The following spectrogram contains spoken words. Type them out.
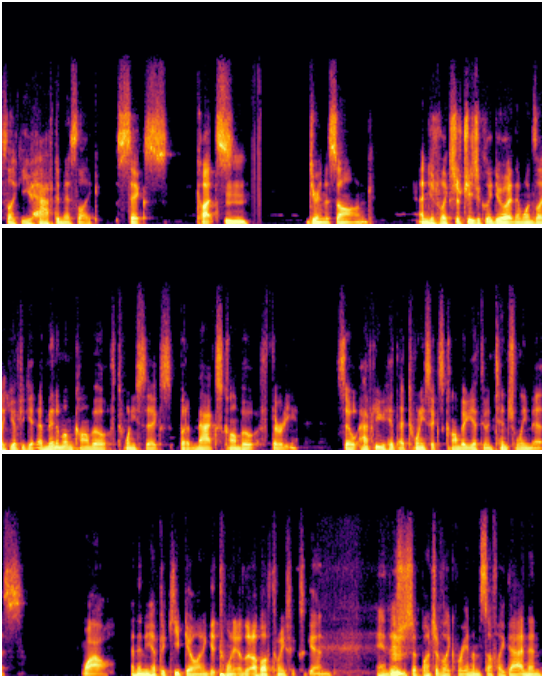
it's like you have to miss like six cuts Mhm. during the song and you have to like strategically do it and then one's like you have to get a minimum combo of 26 but a max combo of 30 so after you hit that 26 combo you have to intentionally miss Wow. and then you have to keep going and get 20 above 26 again and there's Hmm. just a bunch of like random stuff like that and then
